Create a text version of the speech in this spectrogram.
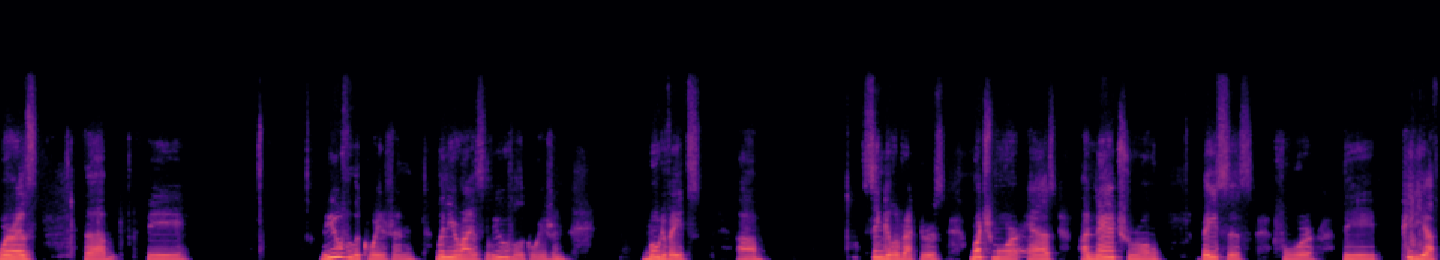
whereas the, the Liouville equation, linearized Liouville equation motivates uh, singular vectors much more as a natural basis for the PDF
